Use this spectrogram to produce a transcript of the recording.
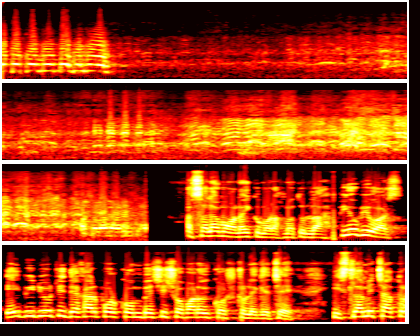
অধ্যক্ষ মোহাম্মদ বলবেন আসসালামু আলাইকুম। আসসালামু আলাইকুম রহমতুল্লাহ প্রিয় ভিউয়ার্স, এই ভিডিওটি দেখার পর কম বেশি সবারই কষ্ট লেগেছে। ইসলামী ছাত্র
